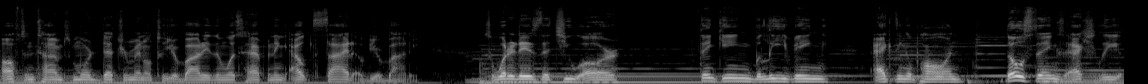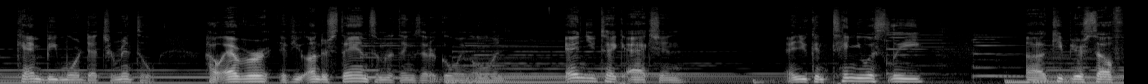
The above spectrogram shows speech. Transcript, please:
oftentimes more detrimental to your body than what's happening outside of your body. So, what it is that you are thinking, believing, acting upon, those things actually can be more detrimental. However, if you understand some of the things that are going on and you take action and you continuously uh, keep yourself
